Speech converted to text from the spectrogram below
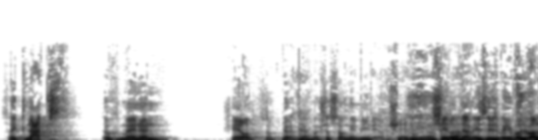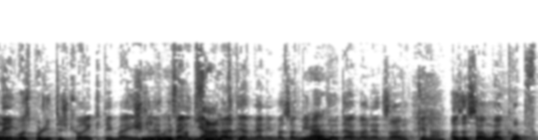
so ein Knacks durch meinen Schädel, sagt man, ja. darf man schon sagen in Wien. Schädel, ja. Schädel darf ich, ich muss überlegen, was politisch korrekt immer ist. Schädel ist Bei Indianer darf man immer sagen, Winnetou ja. darf man nicht sagen. Genau. Also sagen wir Kopf.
